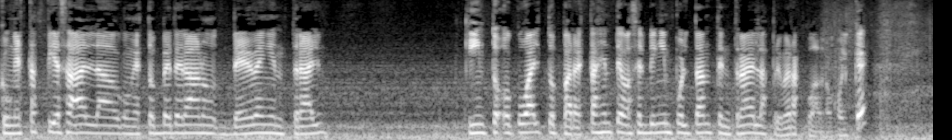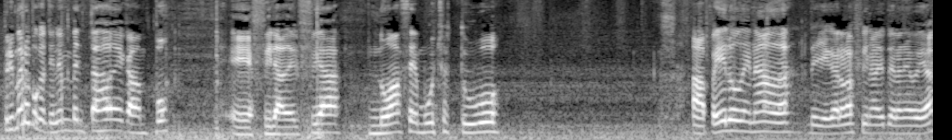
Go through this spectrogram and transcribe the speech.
con estas piezas al lado, con estos veteranos, deben entrar quinto o cuartos. Para esta gente va a ser bien importante entrar en las primeras cuadras. ¿Por qué? Primero porque tienen ventaja de campo. Eh, Filadelfia no hace mucho estuvo a pelo de nada de llegar a las finales de la NBA.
